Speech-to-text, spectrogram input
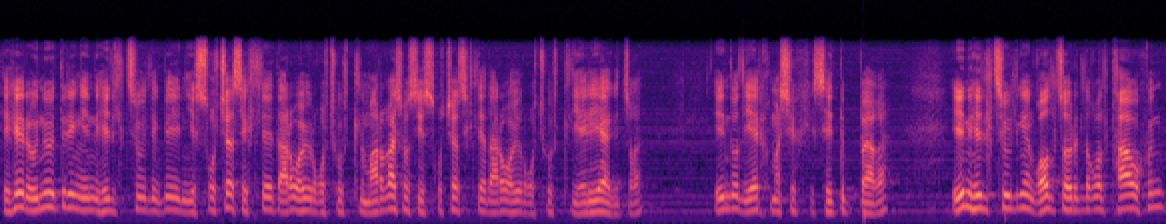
Тэгэхээр өнөөдрийн энэ хэлэлцүүлэг би энэ 9:30-аас эхлээд 12:30 хүртэл маргааш бас 9:30-аас эхлээд 12:30 хүртэл ярья гэж байгаа. Энд бол ярих маш их сэдв байгаа. Энэ хэлэлцүүлгийн гол зорилго бол та бүхэнд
